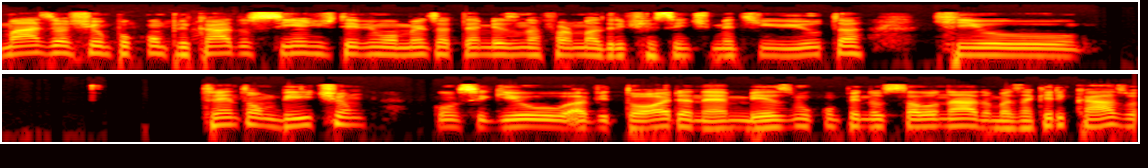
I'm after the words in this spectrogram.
Mas eu achei um pouco complicado, sim. A gente teve momentos até mesmo na Fórmula Drift recentemente em Utah que o Trenton Beecham conseguiu a vitória, né, mesmo com o pneu estalonado, mas naquele caso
